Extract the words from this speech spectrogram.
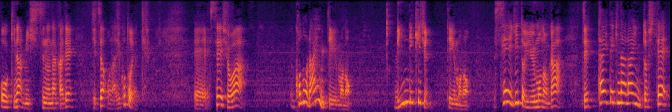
大きな密室の中で実は同じことをやってる、えー、聖書はこのラインっていうもの倫理基準っていうもの正義というものが絶対的なラインとして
